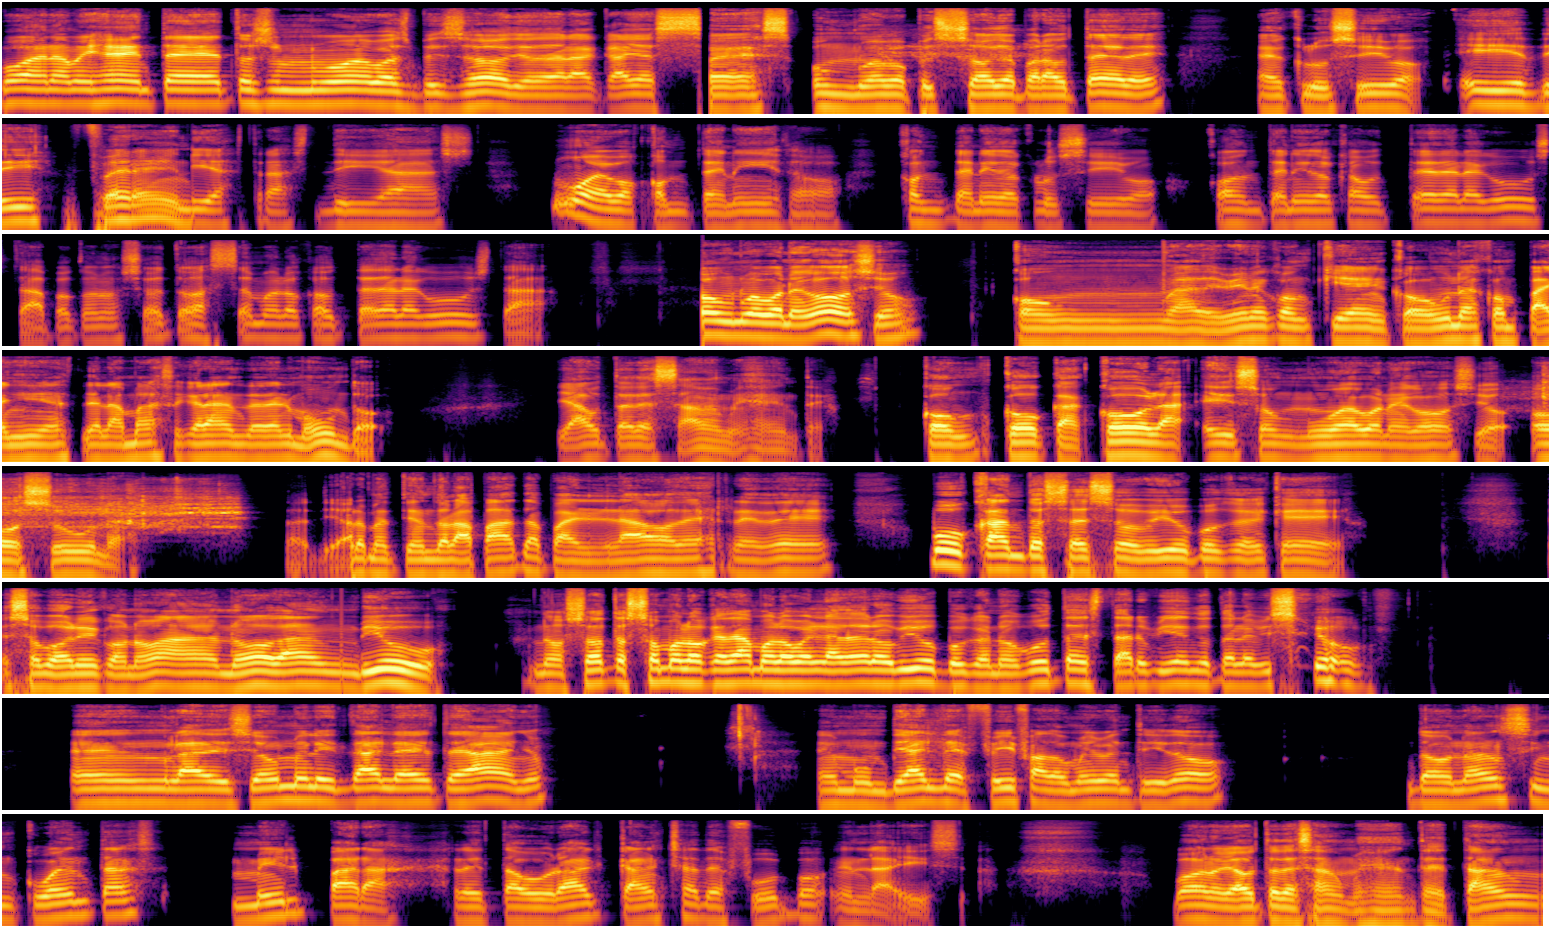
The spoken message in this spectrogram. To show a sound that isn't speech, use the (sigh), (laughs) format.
Bueno, mi gente, esto es un nuevo episodio de la calle. Es un nuevo episodio para ustedes, exclusivo y diferente. Días tras días, nuevo contenido, contenido exclusivo, contenido que a ustedes les gusta, porque nosotros hacemos lo que a ustedes les gusta. Un nuevo negocio con, adivinen con quién, con una compañía de la más grande del mundo. Ya ustedes saben, mi gente con Coca-Cola hizo un nuevo negocio, Osuna. Ahora metiendo la pata para el lado de RD, buscando ese view, porque que esos boricos no, no dan view. Nosotros somos los que damos los verdaderos views porque nos gusta estar viendo televisión. (laughs) En la edición militar de este año, el Mundial de FIFA 2022, donan 50 mil para restaurar canchas de fútbol en la isla. Bueno, ya ustedes saben, mi gente, están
